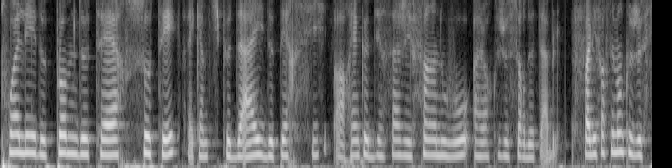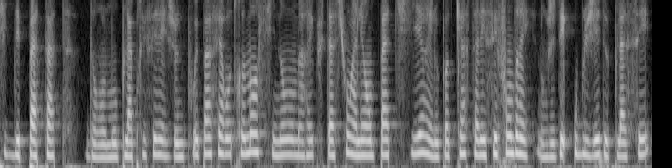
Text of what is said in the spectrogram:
poêlée de pommes de terre sautées avec un petit peu d'ail, de persil. Oh, rien que de dire ça, j'ai faim à nouveau alors que je sors de table. Fallait forcément que je cite des patates dans mon plat préféré. Je ne pouvais pas faire autrement, sinon ma réputation allait en pâtir et le podcast allait s'effondrer. Donc j'étais obligée de placer.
